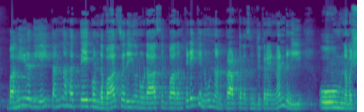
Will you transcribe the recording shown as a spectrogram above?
பகீரதியை தன்னகத்தே கொண்ட பார்சரியனோட ஆசிர்வாதம் கிடைக்கணும்னு நான் பிரார்த்தனை செஞ்சுக்கிறேன். நன்றி. ஓம் நம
